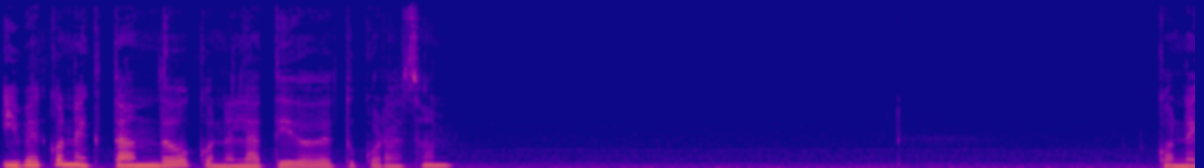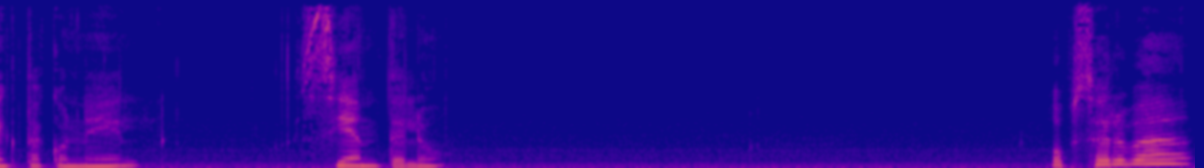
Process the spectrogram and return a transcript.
Y ve conectando con el latido de tu corazón. Conecta con él, siéntelo. Observa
